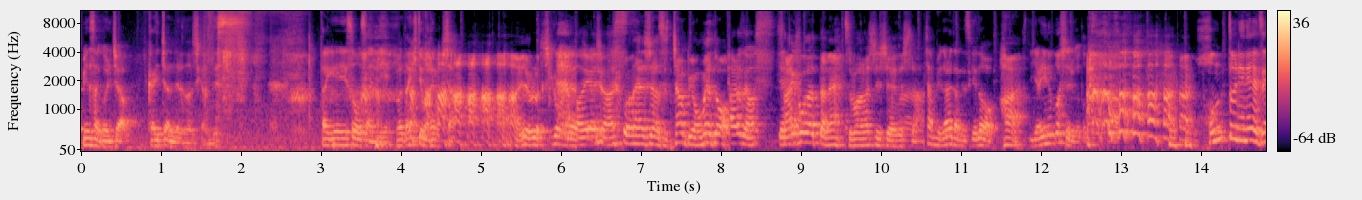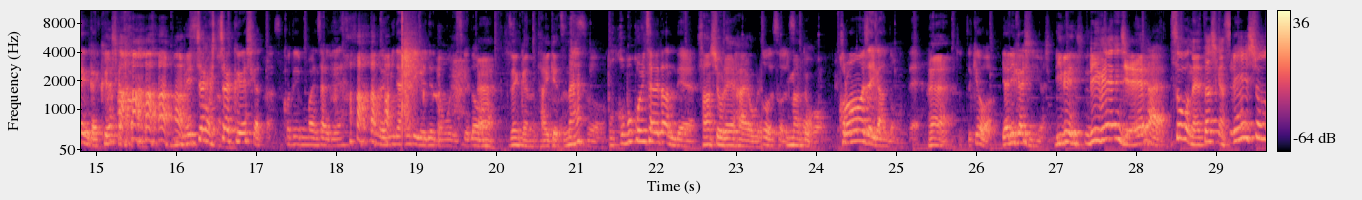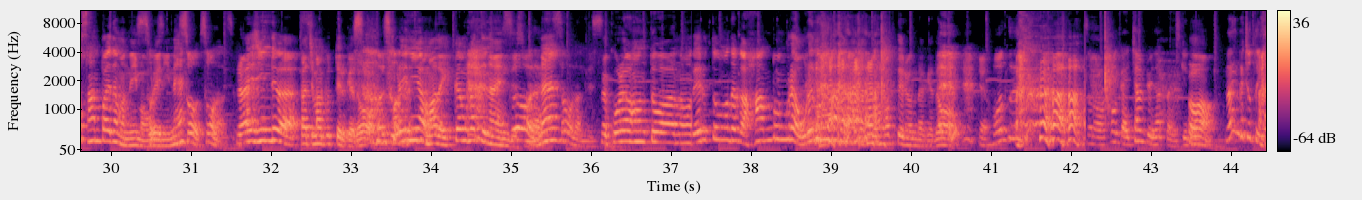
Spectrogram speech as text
皆さんこんにちは。かいチャンネルの時間です。武井壮さんにまた来てもらいました。よろしくお願いします。お願いします。チャンピオンおめでとう。ありがとうございます。最高だったね。素晴らしい試合でした。チャンピオンになれたんですけど、はやり残してることが 本当にね前回悔しかった めちゃくちゃ悔しかったんですコテンパンにされてねみんな見てくれてると思うんですけど、ええ前回の対決ね。そうボコボコにされたんで3勝0敗俺。そうですそうです今のとこ。このままじゃいかんと思ってえちょっと今日はやり返しに来ましたリベンジえ。リベンジ、はいそうね、確かに0勝3敗だもんね、今俺にね。そうそうなんですよ雷神では勝ちまくってるけどそう、そう。俺にはまだ1回も勝ってないんですよね。そうなんですこれは本当はあのベルトもだから半分ぐらい俺のもんじゃないかと思ってるんだけど。いや本当ですよ。その今回チャンピオンになったんですけどなんかちょっと喜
